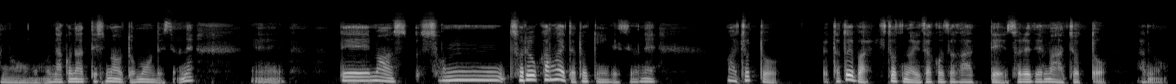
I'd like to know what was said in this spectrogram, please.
あの、亡くなってしまうと思うんですよね。えー、で、まあ、そん、それを考えた時にですよね、まあちょっと、例えば一つのいざこざがあって、それでまあちょっと、あの、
